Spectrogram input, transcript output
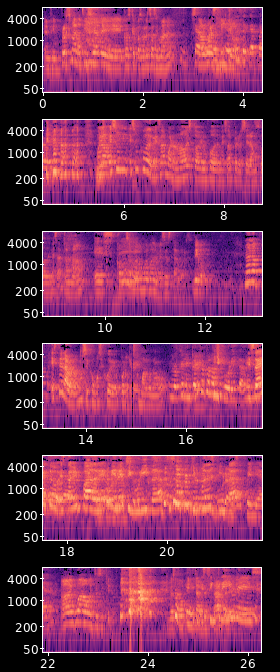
En fin, próxima noticia de cosas que pasaron esta semana. Star Claro, Wars este- Legion. este es. Bueno, es un, es un juego de mesa. Bueno, no es todavía un juego de mesa, pero será un juego de mesa. Ajá. Este... ¿Cómo se juega un juego de mesa de Star Wars? Digo, No, no, este la verdad no sé cómo se juegue porque es como algo nuevo. Lo que le interesa son las figuritas. Exacto, está bien padre, Oh, tiene Dios. figuritas que puedes Figuras. pintar, Ophelia. ay, wow, entonces sí quiero. Las puedo pintar Es increíble. es-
